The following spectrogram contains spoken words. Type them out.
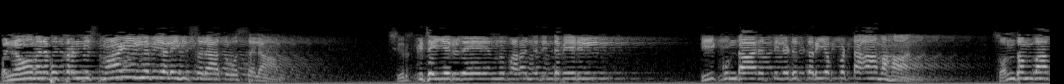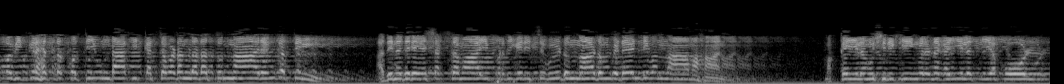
പൊന്നോമനപുത്രൻ ഇസ്മായിൽ നബി അലഹി സ്വലാത്തു വസ്സലാം. ശിർക്ക് ചെയ്യരുതേ എന്ന് പറഞ്ഞതിന്റെ പേരിൽ തീക്കുണ്ടാരത്തിൽ എടുത്തെറിയപ്പെട്ട ആ മഹാൻ സ്വന്തം വാപ്പ വിഗ്രഹത്തെ കൊത്തിയുണ്ടാക്കി കച്ചവടം നടത്തുന്ന ആ രംഗത്തിൽ അതിനെതിരെ ശക്തമായി പ്രതികരിച്ച് വീടും നാടും വിടേണ്ടി വന്ന ആ മഹാൻ മക്കയിലെ മുഷിരിക്കീങ്ങളുടെ കയ്യിലെത്തിയപ്പോൾ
